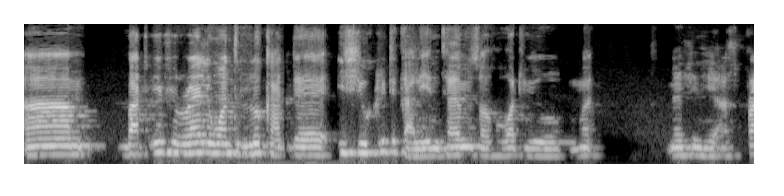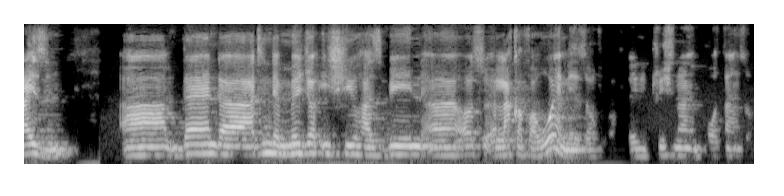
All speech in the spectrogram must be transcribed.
um, but if you really want to look at the issue critically in terms of what you mentioned here as pricing, uh, then uh, I think the major issue has been uh, also a lack of awareness of, of, the nutritional importance of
